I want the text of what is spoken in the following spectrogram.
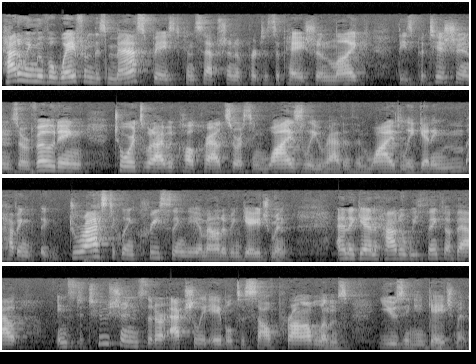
How do we move away from this mass based conception of participation, like these petitions or voting, towards what I would call crowdsourcing wisely rather than widely, getting, having, drastically increasing the amount of engagement? And again, how do we think about institutions that are actually able to solve problems using engagement?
